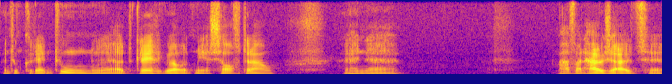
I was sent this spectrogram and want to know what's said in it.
En toen, kreeg, toen, ja, toen kreeg ik wel wat meer zelfvertrouwen. En, uh, maar van huis uit, uh,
